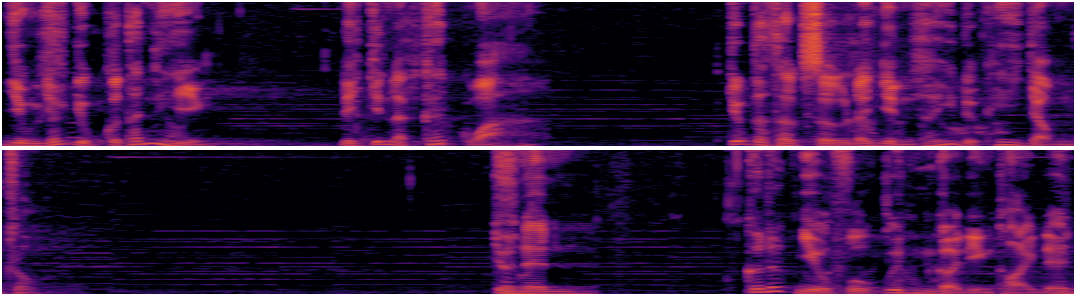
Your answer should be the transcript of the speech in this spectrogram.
Dùng giáo dục của Thánh Hiền, Đây chính là kết quả. Chúng ta thật sự đã nhìn thấy được hy vọng rồi. Cho nên, Có rất nhiều phụ huynh gọi điện thoại đến.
